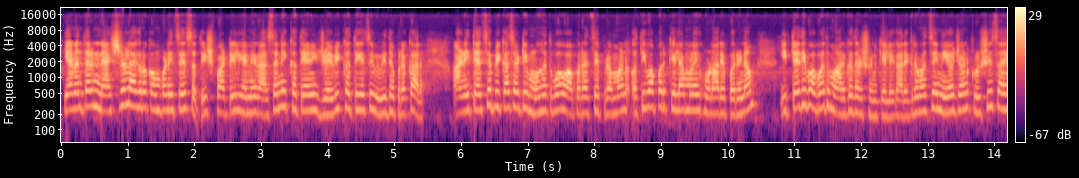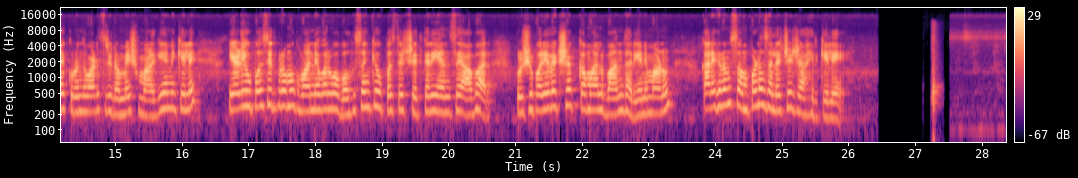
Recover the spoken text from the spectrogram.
यानंतर नॅचरल ॲग्रो कंपनीचे सतीश पाटील यांनी रासायनिक खते आणि जैविक खते याचे विविध प्रकार आणि त्याचे पिकासाठी महत्त्व वापराचे प्रमाण अतिवापर केल्यामुळे होणारे परिणाम इत्यादीबाबत मार्गदर्शन केले. कार्यक्रमाचे नियोजन कृषी सहाय्यक कुरुंदवाड श्री रमेश माळगे यांनी केले. यावेळी उपस्थित प्रमुख मान्यवर व बहुसंख्य उपस्थित शेतकरी यांचे आभार. कृषी पर्यवेक्षक कमाल बांधार यांनी मानून कार्यक्रम संपन्न झाल्याचे जाहीर केले.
